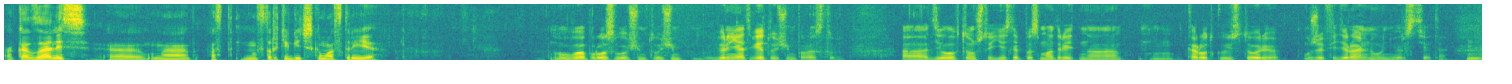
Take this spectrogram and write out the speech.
оказались э, на, на стратегическом острие? Ну, вопрос, в общем-то, очень, вернее, ответ очень простой. А, дело в том, что если посмотреть на короткую историю уже федерального университета, mm.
